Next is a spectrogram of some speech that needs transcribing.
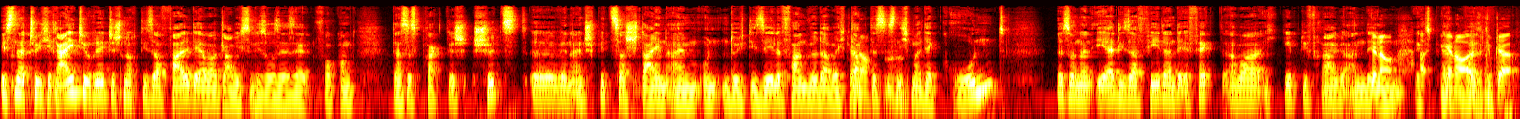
ist natürlich rein theoretisch noch dieser Fall, der aber, glaube ich, sowieso sehr selten vorkommt, dass es praktisch schützt, äh, wenn ein spitzer Stein einem unten durch die Seele fahren würde. Aber ich glaube, genau. das ist mhm. nicht mal der Grund, sondern eher dieser federnde Effekt. Aber ich gebe die Frage an den genau. Experten. Genau, also es gibt ja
